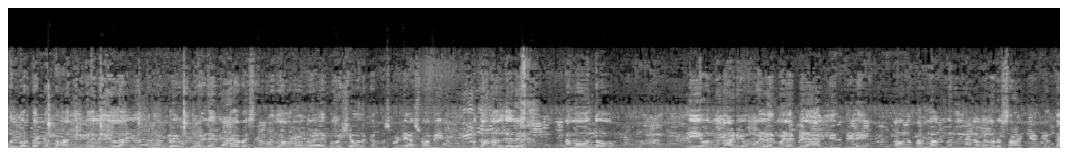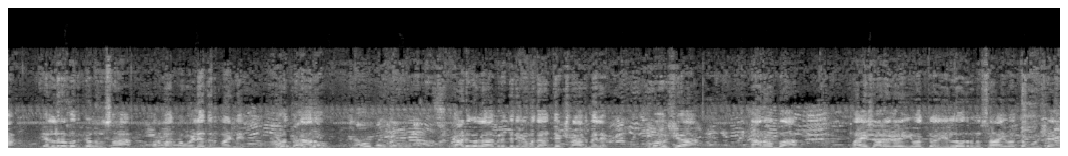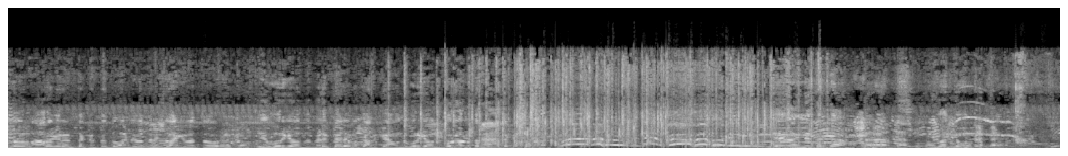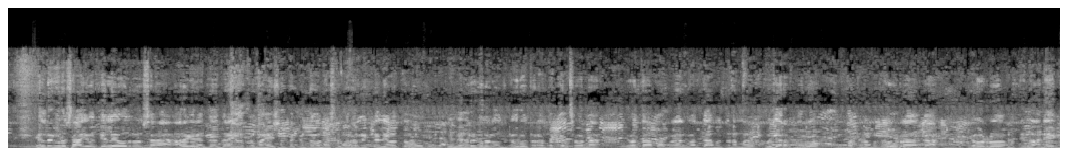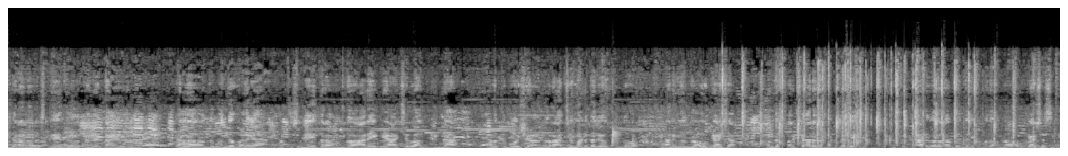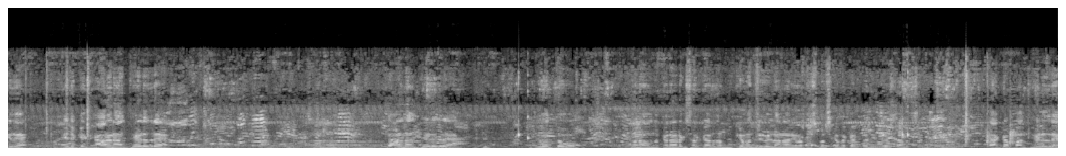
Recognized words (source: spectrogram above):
ಮುಂದ್ಬರ್ತಕ್ಕಂತಹ ದಿನಗಳಲ್ಲಿ ಎಲ್ಲ ಇವತ್ತು ಮಕ್ಕಳಿಗೆ ಒಂದು ಒಳ್ಳೆ ವಿದ್ಯಾಭ್ಯಾಸ ಇರ್ಬೋದು, ಅವರ ಒಂದು ಒಳ್ಳೆ ಭವಿಷ್ಯವನ್ನು ಕಲ್ಪಿಸ್ಕೊಳ್ಳಿ ಆ ಸ್ವಾಮಿ. ಮತ್ತು ಅದಲ್ಲದೆ ನಮ್ಮ ಒಂದು ಈ ಒಂದು ನಾಡಿಗೆ ಒಂದು ಒಳ್ಳೆ ಮಳೆ, ಬೆಳೆ ಆಗಲಿ ಅಂತೇಳಿ ಆ ಒಂದು ಪರಮಾತ್ಮನಲ್ಲಿ ನಾವೆಲ್ಲರೂ ಸಹ ಕೇಳ್ಕೊಳ್ತಾ ಎಲ್ಲರ ಬದುಕಲ್ಲೂ ಸಹ ಪರಮಾತ್ಮ ಒಳ್ಳೆಯದನ್ನು ಮಾಡಲಿ. ಇವತ್ತು ನಾನು ಕಾಡುಗೊಲ್ಲ ಅಭಿವೃದ್ಧಿ ನಿಗಮದ ಅಧ್ಯಕ್ಷನಾದ ಮೇಲೆ ಬಹುಶಃ ನಾನೊಬ್ಬ ಮಹೇಶ್ ಆರೋಗ್ಯ ಇವತ್ತು ಎಲ್ಲೋದ್ರೂ ಸಹ ಇವತ್ತು ಬಹುಶಃ ಎಲ್ಲೋದ್ರೂ ಆರೋಗ್ಯ ಅಂತಕ್ಕಂಥದ್ದು ಒಂದು ಇವತ್ತು ನಿಜವಾಗಿ ಇವತ್ತು ಈ ಊರಿಗೆ ಒಂದು ಬೆಳಗ್ತಾ ಇದೆ ಮತ್ತು ಅದಕ್ಕೆ ಆ ಒಂದು ಊರಿಗೆ ಒಂದು ಗೌರವವನ್ನು ತಕ್ಕಂಥ ಕೆಲಸವನ್ನು ಏನು ಇಲ್ಲಿ ತನಕ? ಇವತ್ತು ಎಲ್ರಿಗೂ ಸಹ ಇವತ್ತು ಎಲ್ಲೇ ಹೋದ್ರು ಸಹ ಆರೋಗ್ಯ ಅಂತಂದ್ರೆ ಇವತ್ತು ಮಹೇಶ್ ಅಂತಕ್ಕಂಥ ಒಂದು ಹೆಸರು ಬರೋ ನಿಟ್ಟಲ್ಲಿ ಇವತ್ತು ನಿಮ್ಮೆಲ್ಲರಿಗೂ ಒಂದು ಗೌರವ ತರುವಂತ ಕೆಲಸವನ್ನ ಇವತ್ತು ಆ ಭಗವಂತ ಮತ್ತು ನಮ್ಮ ಪೂಜಾರಪ್ಪನವರು ಮತ್ತು ನಮ್ಮ ಗೌಡ್ರಾದಂಥ ಗೌಡ್ರು ಮತ್ತು ಇನ್ನೂ ಅನೇಕ ಜನ ನನ್ನ ಸ್ನೇಹಿತರು, ತಂದೆ ತಾಯಿಗಳು, ಎಲ್ಲ ಒಂದು ಬಂಧು ಬಳಗ ಮತ್ತು ಸ್ನೇಹಿತರ ಒಂದು ಆರೈಕೆ ಆಶೀರ್ವಾದದಿಂದ ಇವತ್ತು ಬಹುಶಃ ಒಂದು ರಾಜ್ಯ ಮಟ್ಟದಲ್ಲಿ ಇವತ್ತೊಂದು ನನಗೊಂದು ಅವಕಾಶ, ಒಂದು ಸರ್ಕಾರದ ಮಟ್ಟದಲ್ಲಿ ಕಾಡುಗಳ ಅಭಿವೃದ್ಧಿ ನಿಗಮದ ಒಂದು ಅವಕಾಶ ಸಿಕ್ಕಿದೆ. ಇದಕ್ಕೆ ಕಾರಣ ಅಂತ ಹೇಳಿದ್ರೆ ಕಾರಣ ಅಂತ ಹೇಳಿದ್ರೆ, ಇವತ್ತು ನನ್ನ ಒಂದು ಕರ್ನಾಟಕ ಸರ್ಕಾರದ ಮುಖ್ಯಮಂತ್ರಿಗಳನ್ನ ನಾನು ಇವತ್ತು ಸ್ಮರಿಸ್ಕೋಬೇಕಾಗ್ತದೆ ಈ ದೇವಸ್ಥಾನದ ಯಾಕಪ್ಪ ಅಂತ ಹೇಳಿದ್ರೆ,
